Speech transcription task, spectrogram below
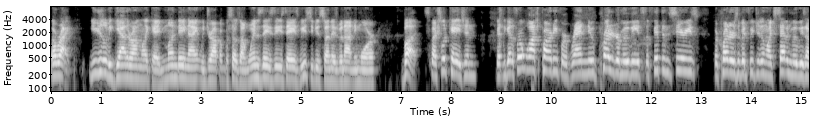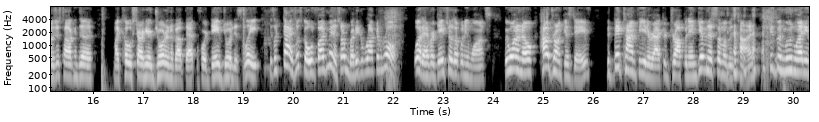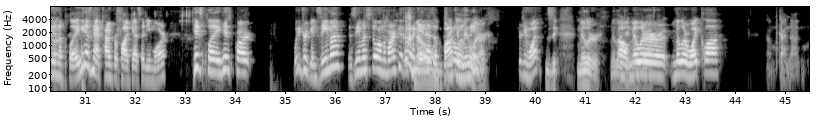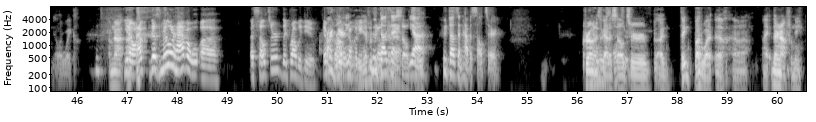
All right. Usually we gather on like a Monday night. We drop episodes on Wednesdays these days. We used to do Sundays, but not anymore. But special occasion, getting together for a watch party for a brand new Predator movie. It's the fifth in the series, but Predators have been featured in like seven movies. I was just talking to my co-star here, Jordan, about that before Dave joined us late. He's like, guys, let's go in five minutes. I'm ready to rock and roll. Whatever. Dave shows up when he wants. We want to know how drunk is Dave? The big time theater actor dropping in, giving us some of his time. He's been moonlighting in a play. He doesn't have time for a podcast anymore. His play, his part. What are you drinking? Zima? Is Zima still on the market? God, Looks like no. Dave has a I'm bottle of drinking Zima. Miller. Drinking what? Z- Miller. Miller. Oh, Genuine Miller Miller White Claw. Draft. Oh, God, not Miller White. Claw. I'm not. You know, I, I, does Miller have a uh, a seltzer? They probably do. Every beer Probably. company has a Who Everybody seltzer. has doesn't? seltzer. Yeah. Who doesn't have a seltzer? Corona's Miller got a seltzer. seltzer. I think Budweiser. Ugh, I don't know. I, they're not for me.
